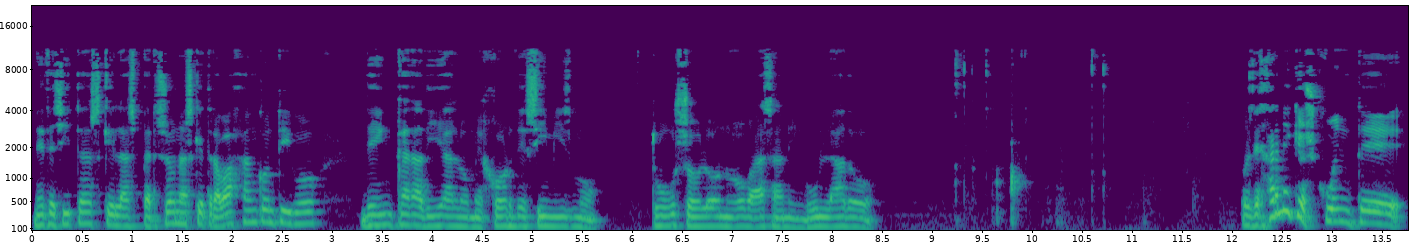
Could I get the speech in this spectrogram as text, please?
Necesitas que las personas que trabajan contigo den cada día lo mejor de sí mismo. Tú solo no vas a ningún lado. Pues dejarme que os cuente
